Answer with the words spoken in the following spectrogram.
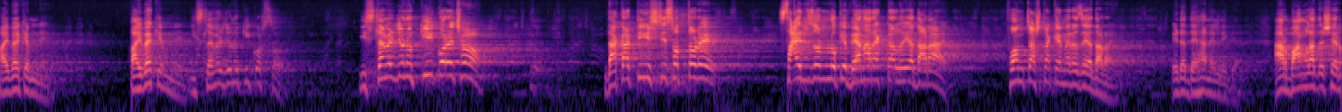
পাইবা কেমনে? পাইবা কেমনে? ইসলামের জন্য কি করছ? ইসলামের জন্য কি করেছ? ঢাকা টিএসটি সত্তরে ষাট জন লোকে ব্যানার একটা লইয়া দাঁড়ায়, পঞ্চাশটা ক্যামেরা যেয়ে দাঁড়ায়। এটা দেহানের লেগে আর বাংলাদেশের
